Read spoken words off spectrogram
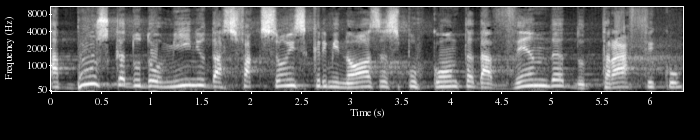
a busca do domínio das facções criminosas por conta da venda, do tráfico,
